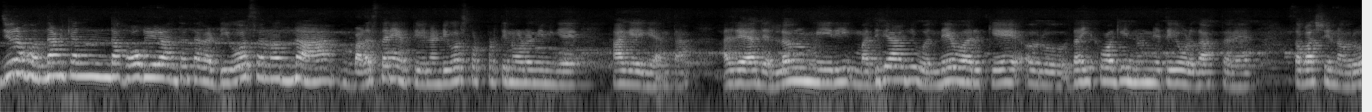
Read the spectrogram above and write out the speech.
ಜೀವನ ಹೊಂದಾಣಿಕೆಯಿಂದ ಹೋಗಲಿಲ್ಲ ಅಂತಂದಾಗ ಡಿವೋರ್ಸ್ ಅನ್ನೋದನ್ನ ಬಳಸ್ತಾನೆ ಇರ್ತೀವಿ. ನಾನು ಡಿವೋರ್ಸ್ ಕೊಟ್ಬಿಡ್ತೀನಿ ನೋಡು ನಿನಗೆ, ಹಾಗೆ, ಹೇಗೆ ಅಂತ. ಆದರೆ ಅದೆಲ್ಲವನ್ನೂ ಮೀರಿ ಮದುವೆ ಆಗಿ ಒಂದೇ ವಾರಕ್ಕೆ ಅವರು ದೈಹಿಕವಾಗಿ ನ್ಯೂನ್ಯತೆಗೆ ಒಳಗಾಗ್ತಾರೆ. ಸಬಾಷಿನ್ ಅವರು.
